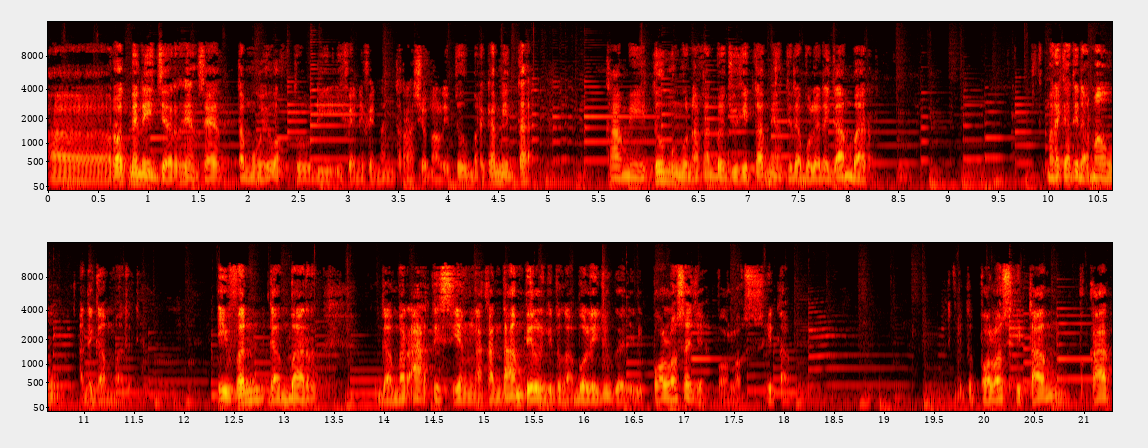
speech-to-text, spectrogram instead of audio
uh, road manager yang saya temui waktu di event-event internasional itu, mereka minta kami itu menggunakan baju hitam yang tidak boleh ada gambar. Mereka tidak mau ada gambarnya. Even gambar gambar artis yang akan tampil gitu nggak boleh juga. Jadi polos saja, polos hitam. Itu polos hitam, pekat.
